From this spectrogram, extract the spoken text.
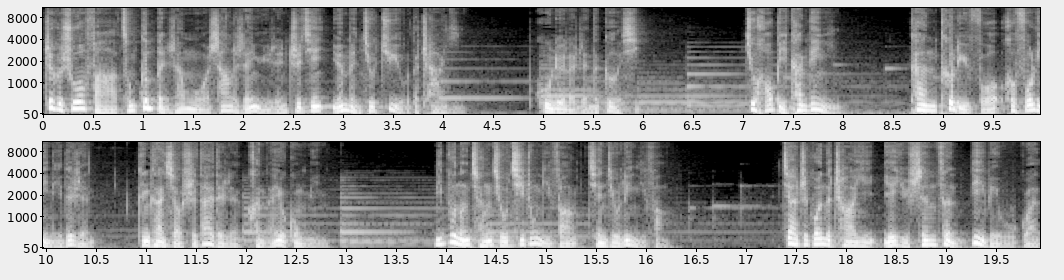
这个说法从根本上抹杀了人与人之间原本就具有的差异，忽略了人的个性。就好比看电影，看特吕弗和弗里尼的人，跟看《小时代》的人很难有共鸣。你不能强求其中一方迁就另一方。价值观的差异也与身份地位无关。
